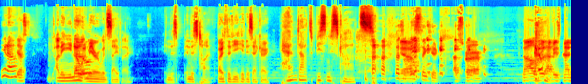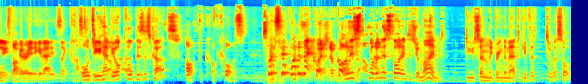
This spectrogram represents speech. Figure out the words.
you know. Yes. I mean, you know what Mira would say though. In this in this time, both of you hear this echo. Hand out business cards. that's what i was thinking That's true. Niles would have his hand in his pocket ready to give out his like. custom or do you have your cool business cards Oh, of course. So What is, it, what is that question? Of course. when this Niles well, when this thought enters your mind do you suddenly bring them out to give it to us all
